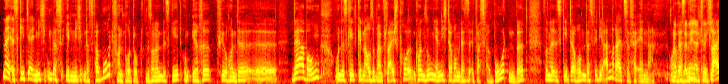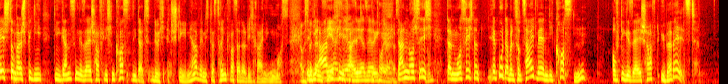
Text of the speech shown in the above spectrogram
Nein, es geht ja nicht um das, eben nicht um das Verbot von Produkten, sondern es geht um irreführende äh, Werbung. Und es geht genauso beim Fleischkonsum ja nicht darum, dass es etwas verboten wird, sondern es geht darum, dass wir die Anreize verändern. Und Aber dass die Fleisch zum Beispiel die, die ganzen gesellschaftlichen Kosten, die dadurch entstehen, ja, wenn ich das Trinkwasser dadurch reinigen muss, aber es wird die Artenvielfalt, sehr, sehr, sehr, teuer, dann muss ich, ne? dann muss ich, ja gut, aber zurzeit werden die Kosten auf die Gesellschaft überwälzt.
